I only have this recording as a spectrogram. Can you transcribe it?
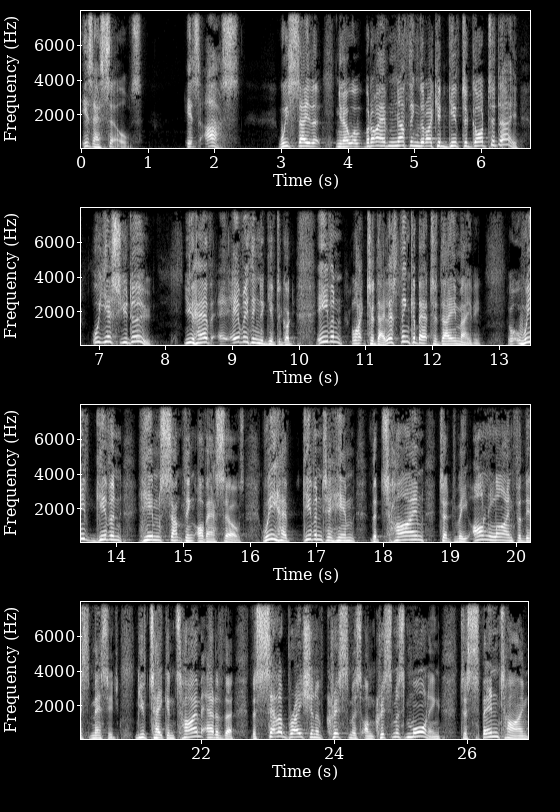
is ourselves. It's us. We say that, you know, but I have nothing that I could give to God today. Well, yes, you do. You have everything to give to God. Even like today. Let's think about today maybe. We've given Him something of ourselves. We have given to Him the time to be online for this message. You've taken time out of the, the celebration of Christmas on Christmas morning to spend time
